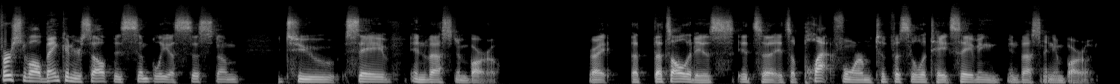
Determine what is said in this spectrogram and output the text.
First of all, Bank on Yourself is simply a system to save, invest, and borrow. Right? That, that's all it is. It's a it's a platform to facilitate saving, investing, and borrowing.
